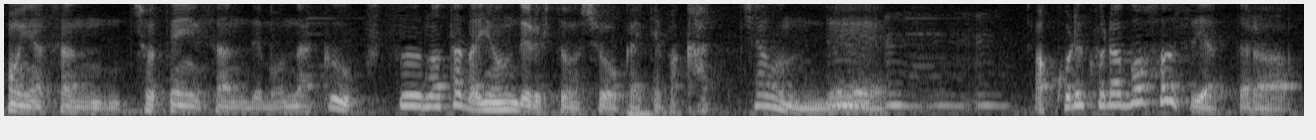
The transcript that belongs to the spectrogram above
本屋さん書店員さんでもなく普通のただ読んでる人の紹介ってやっぱ買っちゃうんで、うんうんうんあこれクラブハウスでやったら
